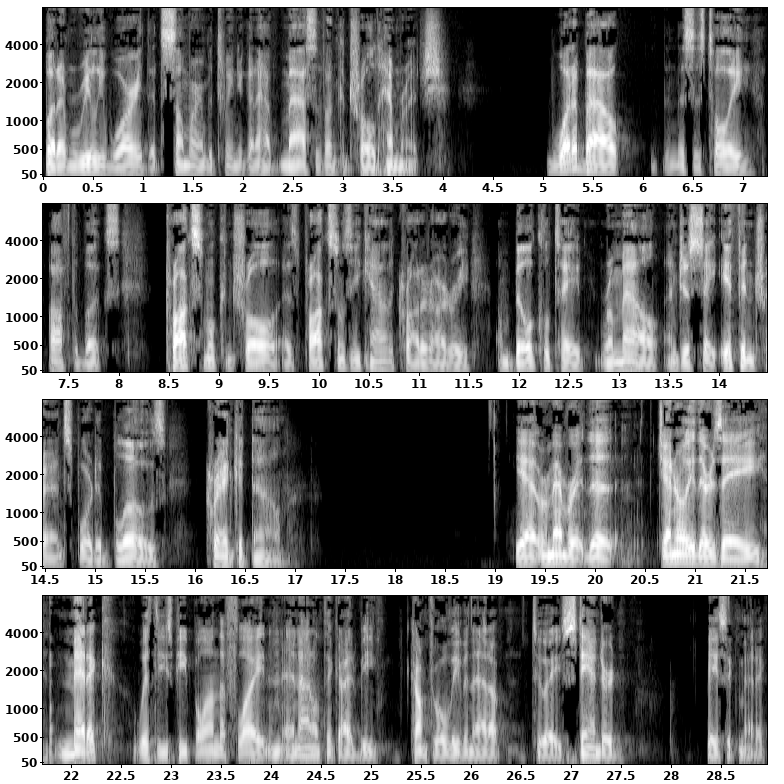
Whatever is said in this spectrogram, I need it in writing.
but I'm really worried that somewhere in between you're going to have massive uncontrolled hemorrhage. What about, and this is totally off the books, proximal control as proximal as you can of the carotid artery, umbilical tape, Rummel, and just say if in transport it blows, crank it down. Yeah, remember the generally there's a medic with these people on the flight, and, and I don't think I'd be comfortable leaving that up to a standard basic medic.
